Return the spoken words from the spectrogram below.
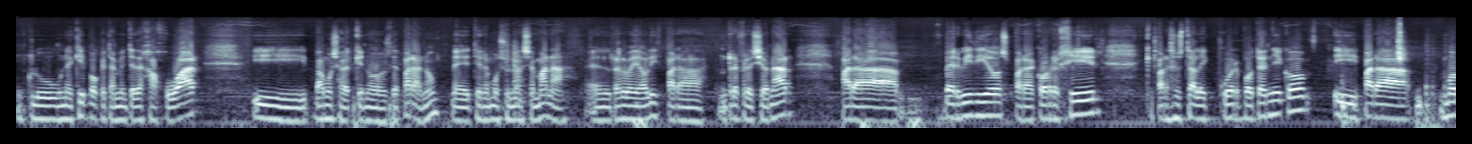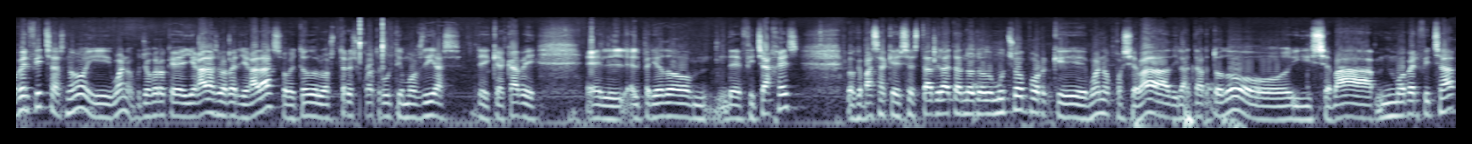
un club, un equipo que también te deja jugar y vamos a ver qué nos depara, ¿no? Eh, tenemos una semana en el Real Valladolid para reflexionar, para ver vídeos, para corregir, que para eso está el cuerpo técnico y para mover fichas, ¿no? Y bueno, yo creo que llegadas va a haber llegadas, sobre todo los 3-4 últimos días de que acabe el, el periodo de fichajes. Lo que pasa que se está dilatando todo mucho porque, bueno, pues se va a dilatar todo y se va a mover ficha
